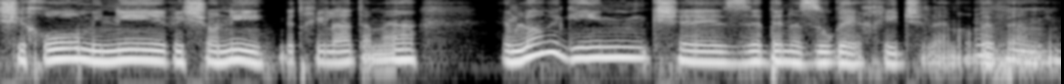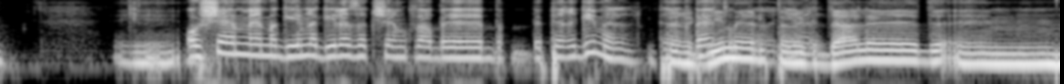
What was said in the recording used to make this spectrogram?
שחרור מיני ראשוני בתחילת המאה, הם לא מגיעים כשזה בן הזוג היחיד שלהם הרבה מהמם. פעמים. אה, או שהם מגיעים לגיל הזה כשהם כבר בפרק ג', פרק ב' או ג', פרק ג'. ד', אמ,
